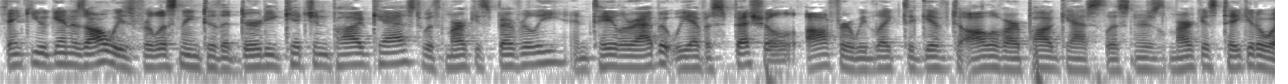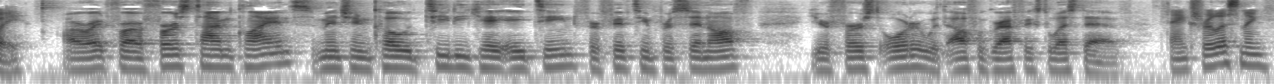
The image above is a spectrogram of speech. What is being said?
Thank you again, as always, for listening to the Dirty Kitchen podcast with Marcus Beverly and Taylor Abbott. We have a special offer we'd like to give to all of our podcast listeners. Marcus, take it away. All right, for our first time clients, mention code TDK18 for 15% off your first order with Alpha Graphics West Ave. Thanks for listening.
